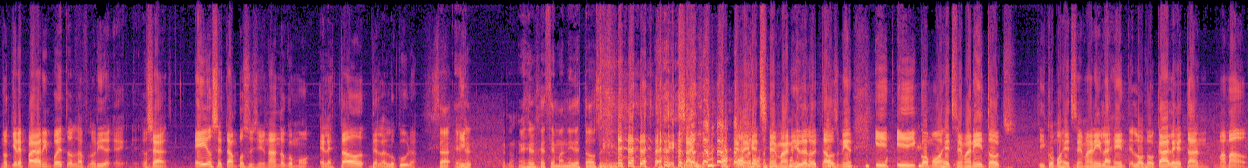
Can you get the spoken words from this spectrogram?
no quieres pagar impuestos, la Florida, eh, eh, o sea, ellos se están posicionando como el estado de la locura. O sea, es, Y- el, perdón, es el Getsemaní de Estados Unidos. Exacto, el Getsemaní de los Estados Unidos. Y, y como Getsemaní Talks, y como Getsemaní, la gente, los locales están mamados.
